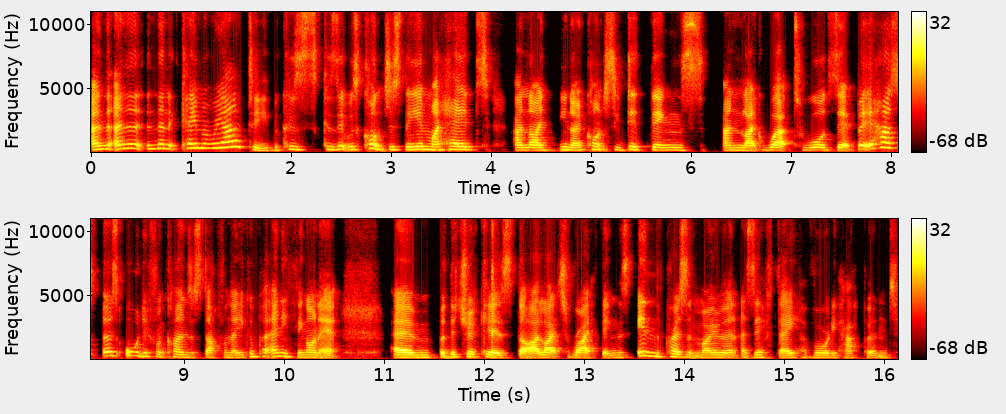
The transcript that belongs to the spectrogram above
and, and, and then it came a reality because because it was consciously in my head and I, you know, consciously did things and like worked towards it. But it has there's all different kinds of stuff on there. You can put anything on it. Um, but the trick is that I like to write things in the present moment as if they have already happened.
